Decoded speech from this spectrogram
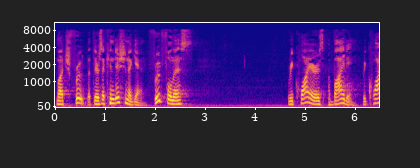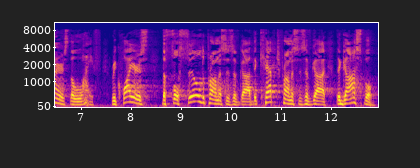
much fruit. But there's a condition again. Fruitfulness requires abiding, requires the life, requires the fulfilled promises of God, the kept promises of God, the gospel,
